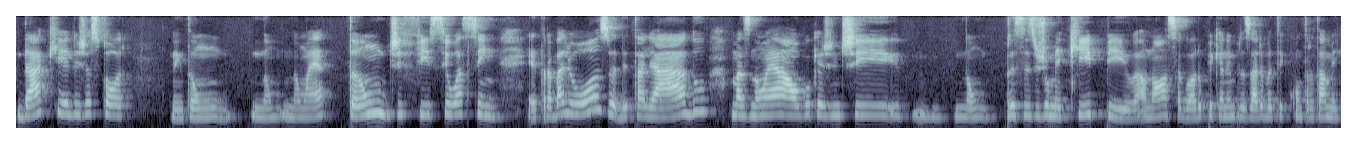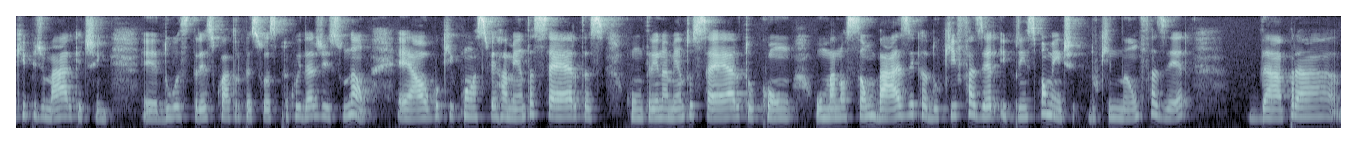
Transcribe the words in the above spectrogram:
daquele gestor. Então, não, não é tão difícil assim. É trabalhoso, é detalhado, mas não é algo que a gente não precise de uma equipe. Ah, nossa, agora o pequeno empresário vai ter que contratar uma equipe de marketing, é, duas, três, quatro pessoas para cuidar disso. Não. É algo que, com as ferramentas certas, com o treinamento certo, com uma noção básica do que fazer e principalmente do que não fazer, dá para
